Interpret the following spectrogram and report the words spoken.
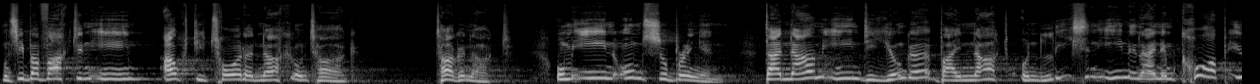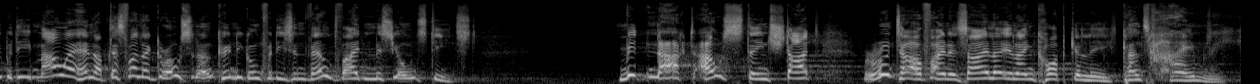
Und sie bewachten ihn auch die Tore Nacht und Tag, Tag und Nacht, um ihn umzubringen. Da nahmen ihn die Jünger bei Nacht und ließen ihn in einem Korb über die Mauer hinab. Das war die große Ankündigung für diesen weltweiten Missionsdienst. Mit Nacht aus den Stadt runter auf eine Seile in einen Korb gelegt, ganz heimlich.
